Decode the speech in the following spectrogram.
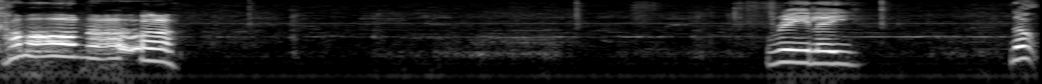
Come on! Uh! Really? No.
